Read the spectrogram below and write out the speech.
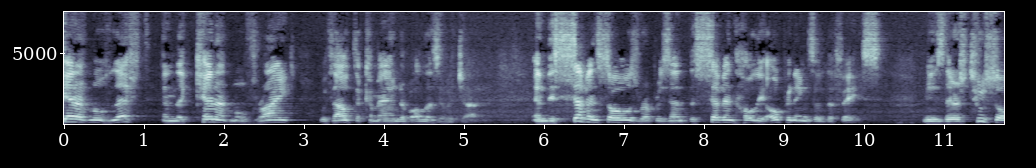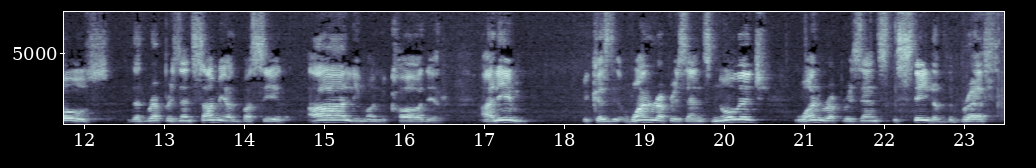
cannot move left and they cannot move right without the command of Allah and the seven souls represent the seven holy openings of the face. Means there's two souls that represent Sami al-Basir, Alim al-Qadir, Alim because one represents knowledge, one represents the state of the breath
